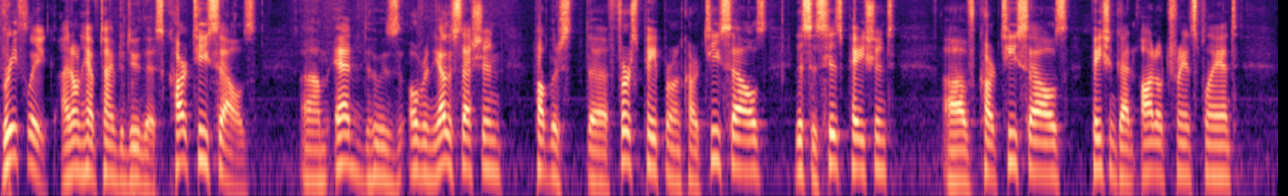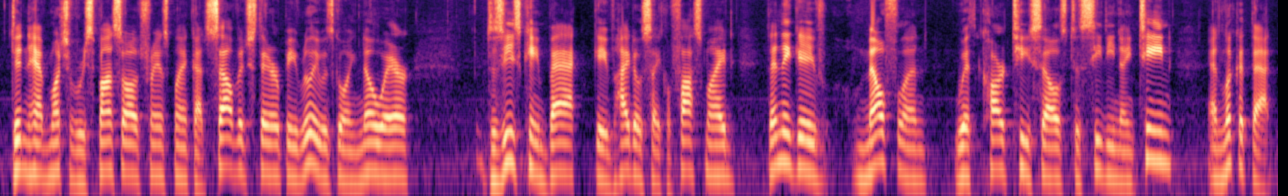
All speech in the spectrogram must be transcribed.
Briefly, I don't have time to do this. CAR T cells. Um, Ed, who's over in the other session, published the first paper on CAR T cells. This is his patient of CAR T cells. Patient got an auto transplant, didn't have much of a response to auto transplant, got salvage therapy, really was going nowhere. Disease came back, gave high dose cyclophosphamide. Then they gave melphalan with CAR T cells to CD19, and look at that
